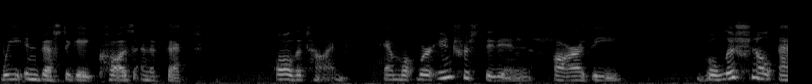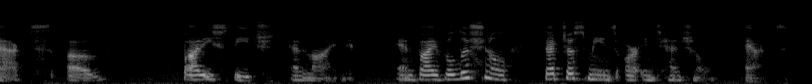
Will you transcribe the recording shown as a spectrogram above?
we investigate cause and effect all the time. And what we're interested in are the volitional acts of body, speech, and mind. And by volitional, that just means our intentional acts.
